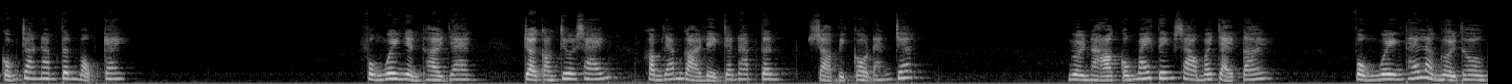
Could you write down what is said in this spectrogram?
cũng cho nam tinh một cây? Phùng nguyên nhìn thời gian, trời còn chưa sáng, không dám gọi điện cho nam tinh, sợ bị cô đánh chết. Người nọ cũng mấy tiếng sau mới chạy tới. Phùng nguyên thấy là người thường,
